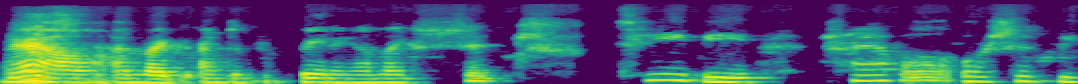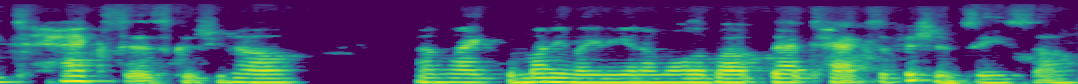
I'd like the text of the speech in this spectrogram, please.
Now I'm like I'm debating. I'm like, should T be travel or should be taxes? Because you know, I'm like the money lady, and I'm all about that tax efficiency. So.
